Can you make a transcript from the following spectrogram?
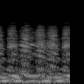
The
